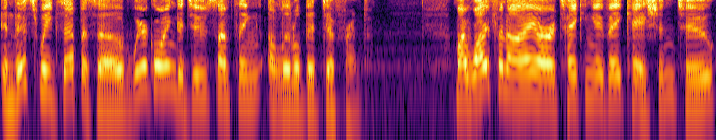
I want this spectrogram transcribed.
In this week's episode, we're going to do something a little bit different. My wife and I are taking a vacation to,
